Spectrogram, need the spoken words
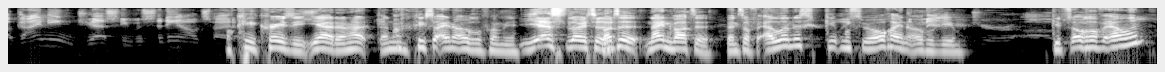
a guy named Jesse was sitting outside. Okay, crazy. Ja, dann, hat, dann kriegst du einen Euro von mir. Yes, Leute. Warte, nein, warte. Wenn es auf Ellen ist, musst du mir auch einen Euro geben. Gibt's auch auf Ellen?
